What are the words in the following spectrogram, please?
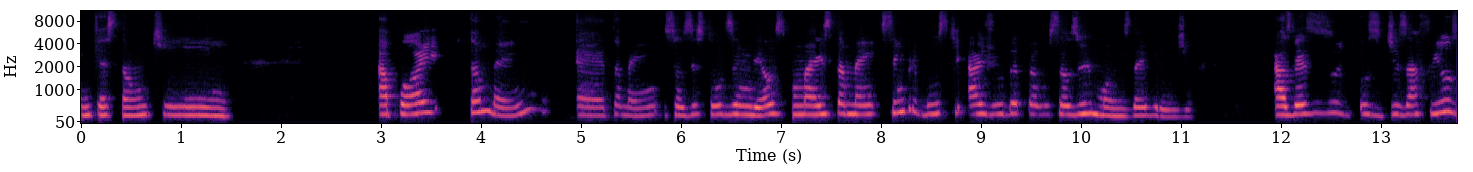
em questão que apoie também é, também seus estudos em Deus, mas também sempre busque ajuda pelos seus irmãos da igreja. Às vezes os desafios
